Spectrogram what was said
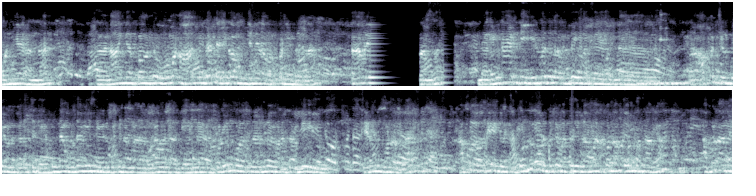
ஒன் இயர் இருந்தேன் ஆ, இப்போ வந்து ஓமன் ஆர்மியில டெலிகாம் இன்ஜினியரா ஒர்க் பண்ணிட்டு இருந்தேன். ஃபேமிலி இந்த ரெண்டாயிரத்தி இருபதுல வந்து எனக்கு ஒரு ஆப்பர்ச்சுனிட்டி ஒன்று கிடைச்சது. எப்படின்னா உதவி செய்யறதுக்கு நம்ம உறவுகளுக்கு எங்க கொடியங்குளத்துல இருந்து ஒரு தம்பி இறந்து போனாங்க. அப்போ வந்து எங்களுக்கு பொண்ணு போறதுக்கு வசதி இல்லாம அப்பதான் ஃபோன் பண்ணாங்க. அப்போ நாங்க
